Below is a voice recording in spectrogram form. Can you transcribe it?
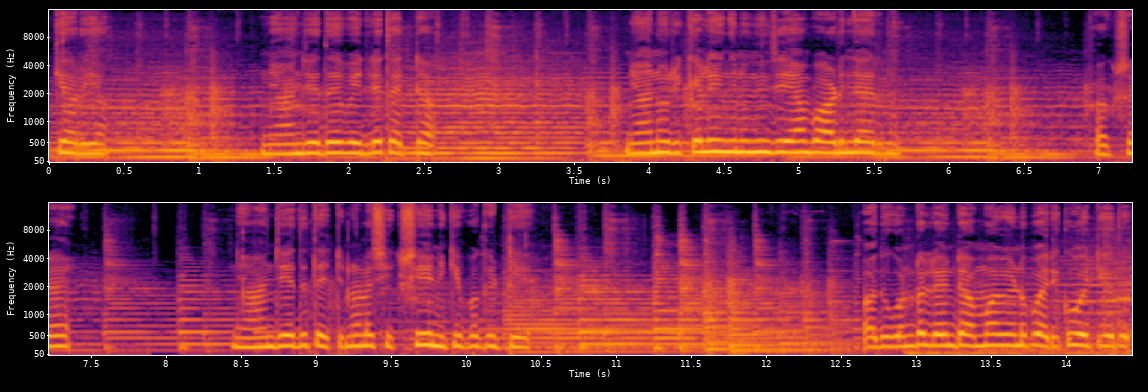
എനിക്കറിയാം. ഞാൻ ചെയ്തത് വലിയ തെറ്റാ. ഞാൻ ഒരിക്കലും ഇങ്ങനെയൊന്നും ചെയ്യാൻ പാടില്ലായിരുന്നു. പക്ഷേ ഞാൻ ചെയ്ത തെറ്റിനുള്ള ശിക്ഷ എനിക്കിപ്പോൾ കിട്ടിയേ. അതുകൊണ്ടല്ലേ എന്റെ അമ്മ വീണ് പരിക്ക് പറ്റിയത്.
